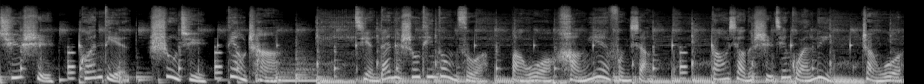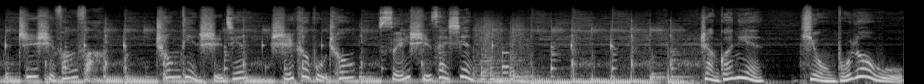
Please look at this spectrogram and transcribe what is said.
趋势、观点、数据、调查，简单的收听动作，把握行业风向；高效的时间管理，掌握知识方法。充电时间，时刻补充，随时在线，让观念永不落伍。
